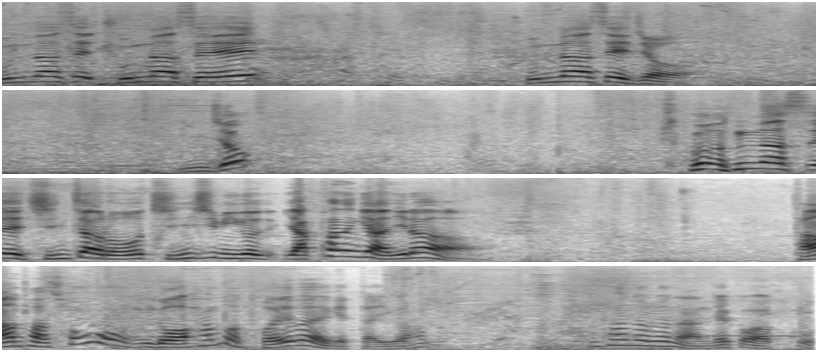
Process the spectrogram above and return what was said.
존나 세 존나 세 존나 세죠 인정? 존나 세 진짜로 진심 이거 약 파는 게 아니라 다음 판 성공 이거 한 번 더 해봐야겠다 이거 한, 한 판으로는 안 될 것 같고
